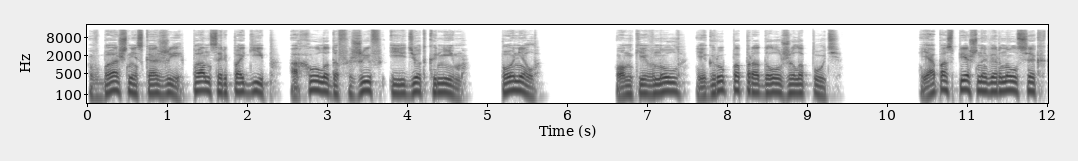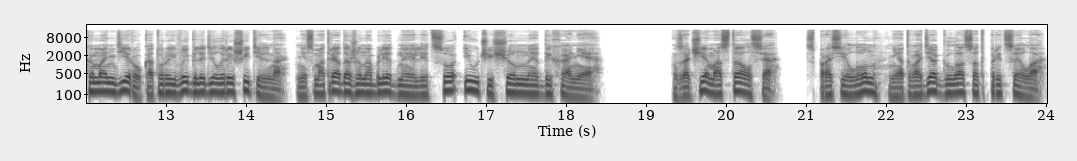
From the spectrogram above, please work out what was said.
«В башне скажи, панцирь погиб, а Холодов жив и идет к ним. Понял?» Он кивнул, и группа продолжила путь. Я поспешно вернулся к командиру, который выглядел решительно, несмотря даже на бледное лицо и учащенное дыхание. «Зачем остался?» — спросил он, не отводя глаз от прицела.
